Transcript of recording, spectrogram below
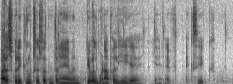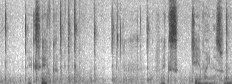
पारस्परिक रूप से स्वतंत्र है, एवं केवल गुणाफल ही है, यह एफ़ एक्स एक एक्स एक एक्स के माइनस वन।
